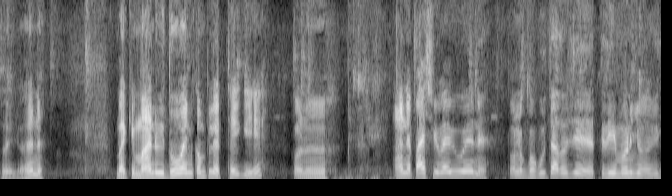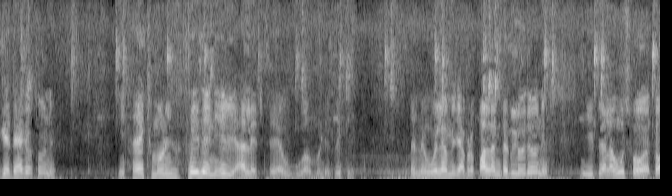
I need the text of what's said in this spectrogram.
જોઈ લો હે ને. બાકી માંડવી ધોવાઈને કમ્પ્લીટ થઈ ગઈ હે, પણ આને પાછી વાવ્યું હોય ને તો લગભગ ઉતારો જે ત્રી મણિયો વીઘે ધાર્યો હતો ને, એ સાઠ મણિયો થઈ જાય ને એવી હાલત છે ઉગવા માંડી બધી અને ઓલામાં જે આપણો પાલન ઢગલો રહ્યો ને એ પહેલાં ઊંચો હતો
